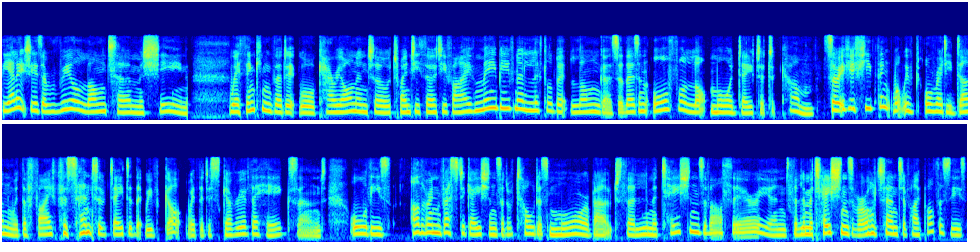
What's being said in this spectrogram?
The LHC is a real long term machine. We're thinking that it will carry on until 2035, maybe even a little bit longer. So there's an awful lot more data to come. So if, if you think what we've already done with the 5% of data that we've got with the discovery of the Higgs and all these other investigations that have told us more about the limitations of our theory and the limitations of our alternative hypotheses,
